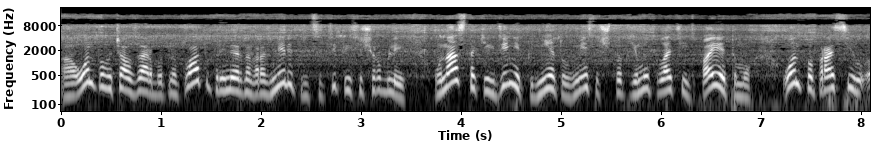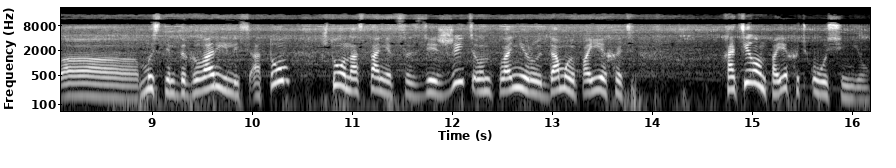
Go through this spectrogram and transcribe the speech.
А, он получал заработную плату примерно в размере 30 тысяч рублей. У нас таких денег нету в месяц, чтобы ему платить. Поэтому он попросил, мы с ним договорились о том, что он останется здесь жить. Он планирует домой поехать. Хотел он поехать осенью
